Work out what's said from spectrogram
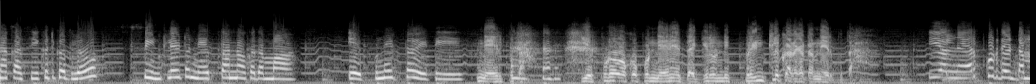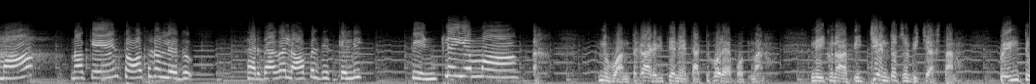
నాకు ఆ చీకటి గదిలో పింట్లేటో నేర్పుతాన్నావు కదమ్మా. ఎప్పుడు నేర్పుతావు ఏంటి? నేర్పుతా. ఎప్పుడో ఒకప్పుడు నేనే దగ్గరుండి ప్రింట్లు కడగటం నేర్పుతా. ఇవాళ నేర్పకూడదు ఏంటమ్మా నాకేం తోచడం లేదు. సరదాగా లోపల తీసుకెళ్ళి పింట్లు అయ్యమ్మా నువ్వు అంతగా అడిగితే నేను తట్టుకోలేకపోతున్నాను. నీకు నా విద్య ఏంటో చూపించేస్తాను. ప్రింట్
